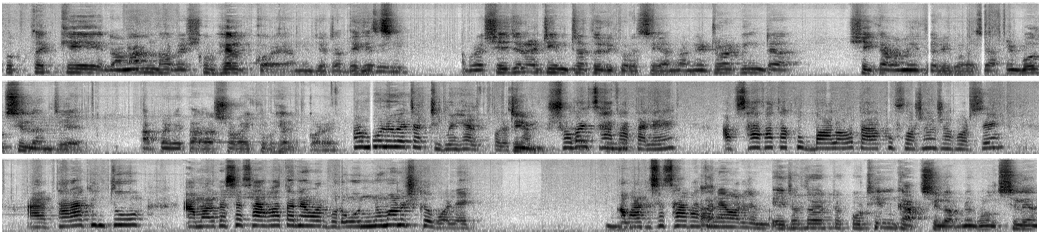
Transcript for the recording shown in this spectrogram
প্রত্যেককে নানান ভাবে খুব হেল্প করে আমি যেটা দেখেছি। আমরা সেই জন্য টিমটা তৈরি করেছি আমরা নেটওয়ার্কিংটা সেই কারণেই তৈরি করেছি। আপনি বলছিলেন যে আপনাকে তারা সবাই খুব হেল্প করে। আমার মৌলিবাজার টিমে হেল্প Team, সবাই হ্যাঁ, চা নেয় আর পাতা খুব ভালো তারা খুব প্রশংসা করছে। আর তারা কিন্তু আমার কাছে পাতা নেওয়ার পর অন্য মানুষকে বলে। আমার কাছে পাতা নেওয়ার জন্য। এটা তো একটা কঠিন কাজ ছিল। আপনি বলছিলেন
